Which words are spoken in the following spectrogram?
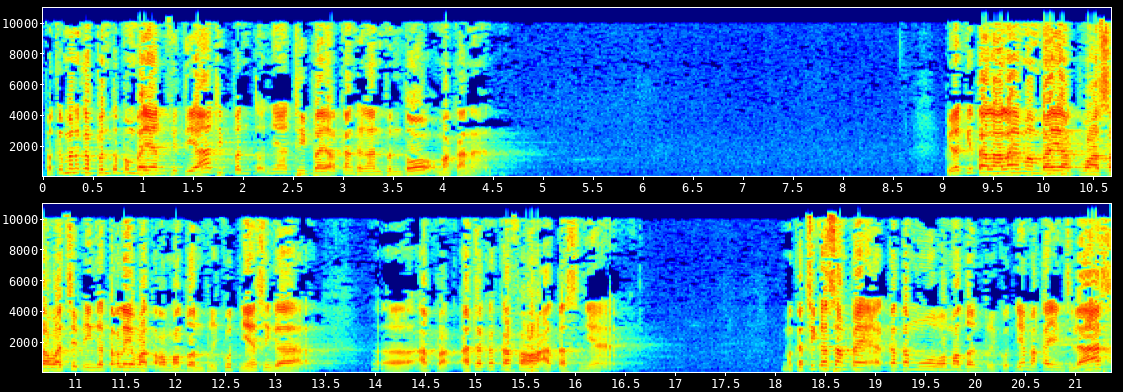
Bagaimana bentuk pembayaran fidyah? Dibentuknya dibayarkan dengan bentuk makanan. Bila kita lalai membayar puasa wajib hingga terlewat Ramadan berikutnya sehingga uh, apa adakah kafarah atasnya? Maka jika sampai ketemu Ramadan berikutnya maka yang jelas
